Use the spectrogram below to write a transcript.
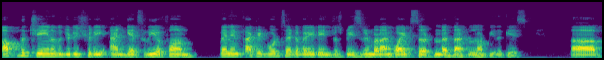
up the chain of the judiciary and gets reaffirmed, then in fact it would set a very dangerous precedent. But I'm quite certain that that will not be the case. Uh,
